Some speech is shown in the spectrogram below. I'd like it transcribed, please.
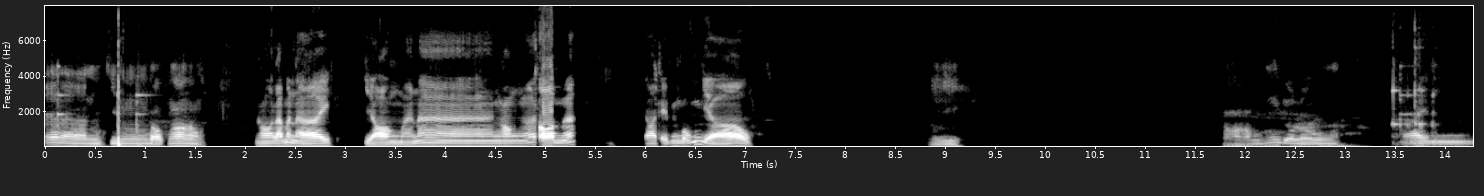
cái chiên bột ngon không? Ngon lắm anh ơi giòn mà nó ngon nó thơm nữa. Cho thêm miếng bún vô. Gì? Rồi bún vô luôn. Rồi mình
